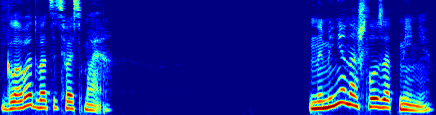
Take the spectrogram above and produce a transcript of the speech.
Глава 28. На меня нашло затмение.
